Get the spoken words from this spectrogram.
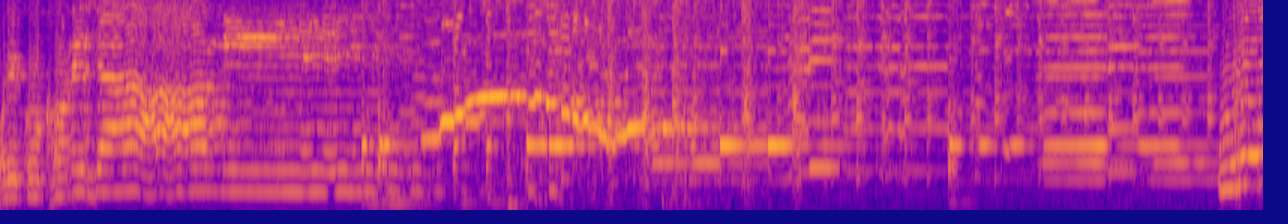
ওরে কখন জানি উড়ে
